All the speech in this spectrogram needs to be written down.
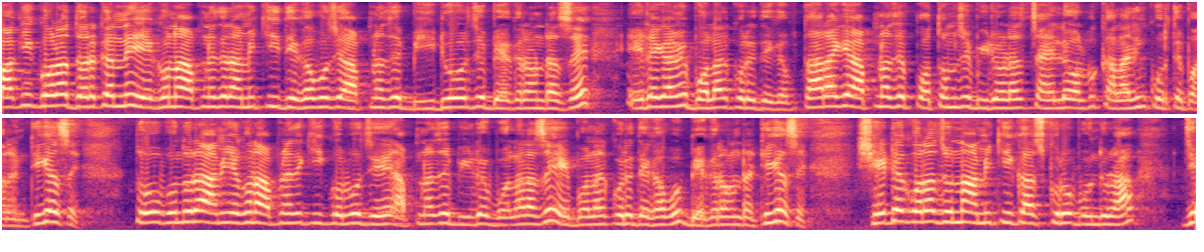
বাকি করার দরকার নেই, এখন আপনাদের আমি কি দেখাবো যে আপনার যে ভিডিওর যে ব্যাকগ্রাউন্ড আছে, এটাকে আমি বলার করে দেখাবো। তার আগে আপনার যে প্রথম যে ভিডিওটা চাইলে অল্প কালারিং করতে পারেন, ঠিক আছে? তো বন্ধুরা, আমি এখন আপনাদের কি করব যে আপনার যে ভিডিও বলার আছে এই বলার করে দেখাবো ব্যাকগ্রাউন্ডটা ঠিক আছে? সেটা করার জন্য আমি কি কাজ করব বন্ধুরা, যে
